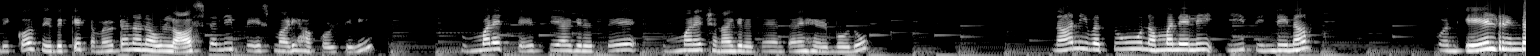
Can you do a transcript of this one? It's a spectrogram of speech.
ಬಿಕಾಸ್ ಇದಕ್ಕೆ ಟೊಮೆಟೊನ ನಾವು ಲಾಸ್ಟಲ್ಲಿ ಪೇಸ್ಟ್ ಮಾಡಿ ಹಾಕ್ಕೊಳ್ತೀವಿ ತುಂಬಾ ಟೇಸ್ಟಿಯಾಗಿರುತ್ತೆ ತುಂಬಾ ಚೆನ್ನಾಗಿರುತ್ತೆ ಅಂತಲೇ ಹೇಳ್ಬೋದು. ನಾನಿವತ್ತು ನಮ್ಮ ಮನೇಲಿ ಈ ತಿಂಡಿನ ಒಂದು ಏಳರಿಂದ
